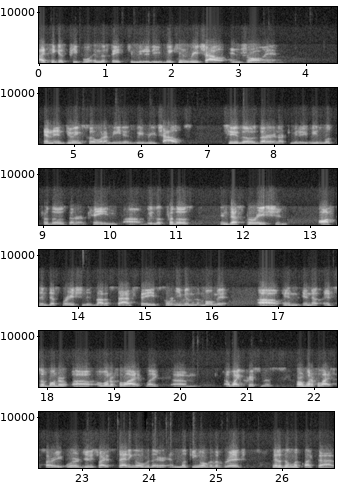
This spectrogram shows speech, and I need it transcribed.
I think as people in the faith community, we can reach out and draw in. And in doing so, what I mean is we reach out to those that are in our community. We look for those that are in pain. Um, we look for those in desperation. Often, desperation is not a sad face or even the moment uh, in in a, it's a wonder uh, a wonderful life like um, a white Christmas or Wonderful Life, sorry, where Jimmy Stewart is standing over there and looking over the bridge. It doesn't look like that.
